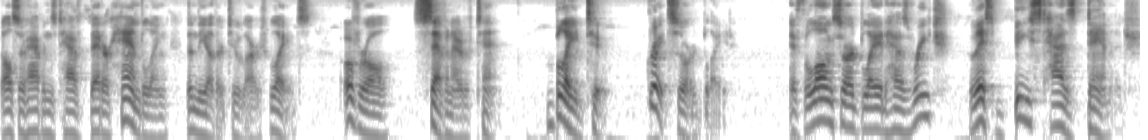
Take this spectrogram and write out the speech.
It also happens to have better handling than the other two large blades. Overall, 7 out of 10. Blade 2 Great Sword Blade. If the longsword blade has reach, this beast has damage.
